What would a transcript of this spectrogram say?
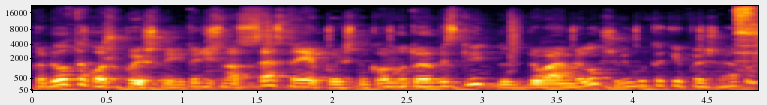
то білок також пишний, і тоді у нас все стає пишним. Коли ми готуємо бісквіт, збиваємо білок, щоб він був такий пишний. А тут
